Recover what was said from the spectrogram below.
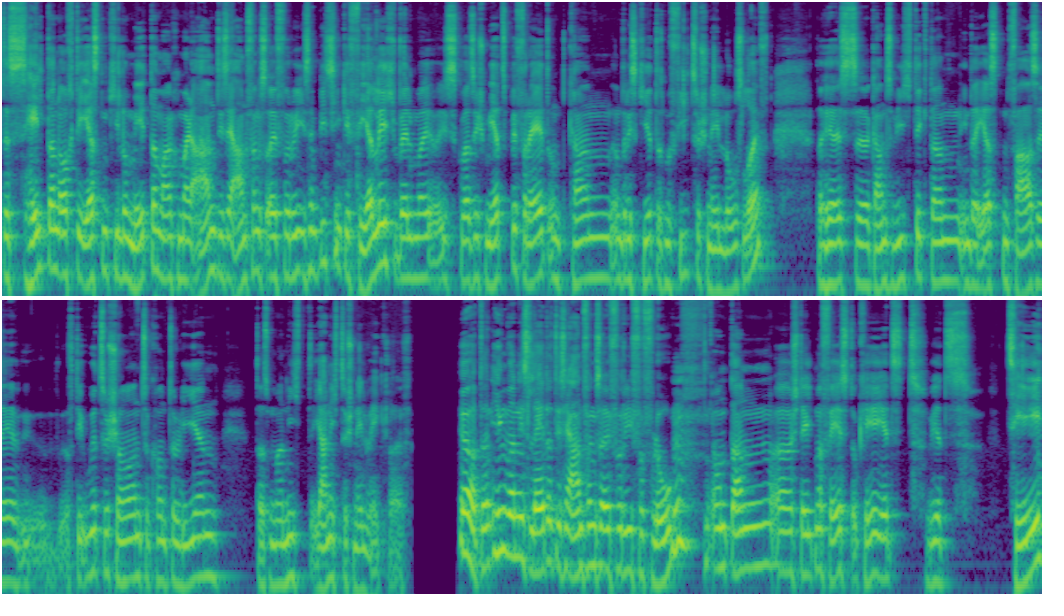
das hält dann auch die ersten Kilometer manchmal an. Diese Anfangseuphorie ist ein bisschen gefährlich, weil man ist quasi schmerzbefreit und kann und riskiert, dass man viel zu schnell losläuft. Daher ist äh, ganz wichtig, dann in der ersten Phase äh, auf die Uhr zu schauen, zu kontrollieren, dass man nicht, ja nicht zu so schnell wegläuft. Ja, dann irgendwann ist leider diese Anfangseuphorie verflogen und dann äh, stellt man fest, okay, jetzt wird's zäh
